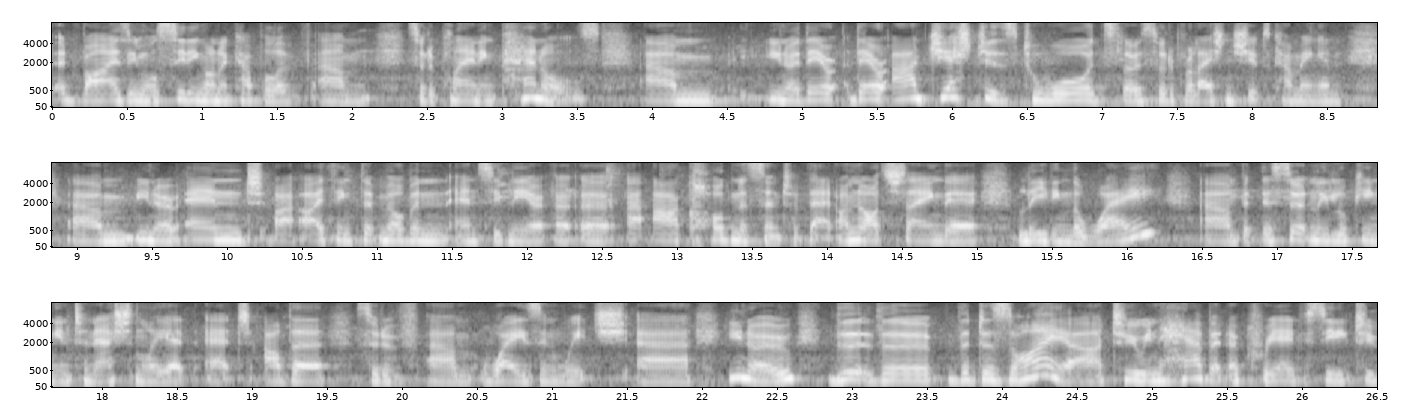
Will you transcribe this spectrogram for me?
advising or sitting on a couple of um, sort of planning panels, um, you know, there there are gestures towards those sort of relationships coming, and um, you know, and I, I, think that Melbourne and Sydney are, are, are, cognizant of that. I'm not saying they're leading the way, um, but they're certainly looking internationally at, at other sort of um, ways in which, uh, you know, the, the the desire to inhabit a creative city, to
